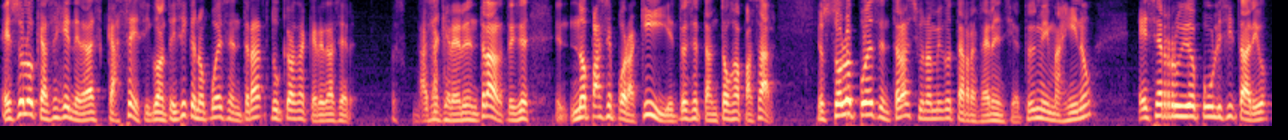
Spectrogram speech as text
Eso es lo que hace generar escasez. Y cuando te dice que no puedes entrar, ¿tú qué vas a querer hacer? Pues vas a querer entrar. Te dicen, no pase por aquí. Entonces te antoja pasar. Yo solo puedes entrar si un amigo te referencia. Entonces me imagino ese ruido publicitario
